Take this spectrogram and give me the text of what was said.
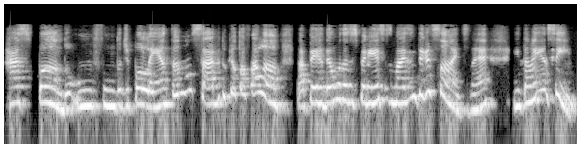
raspando um fundo de polenta não sabe do que eu estou falando. Tá perdendo uma das experiências mais interessantes, né? Então, é assim,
